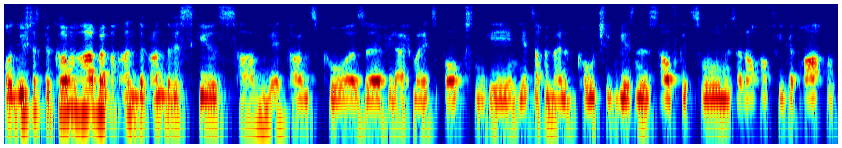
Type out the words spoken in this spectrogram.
Und wie ich das bekommen habe, einfach andere, andere Skills haben, wie Tanzkurse, vielleicht mal ins Boxen gehen, jetzt auch in meinem Coaching-Business aufgezogen, ist dann auch noch viel gebracht. Und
